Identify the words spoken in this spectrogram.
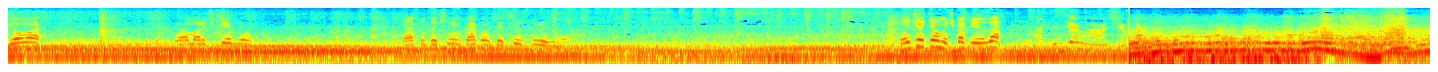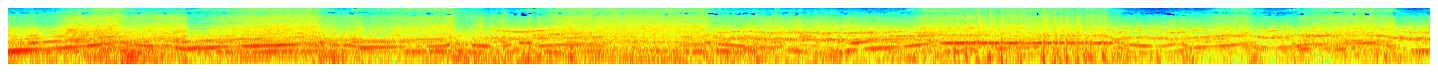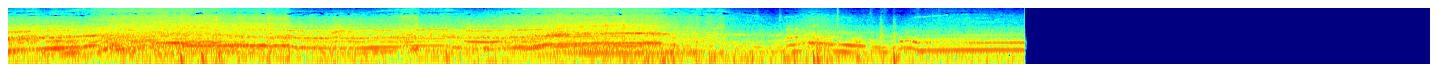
Тёма на морчке, блин. Сейчас уточним, как он себя чувствует. Блин. Ну что, Тёмыч, как езда? Офигенно вообще.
